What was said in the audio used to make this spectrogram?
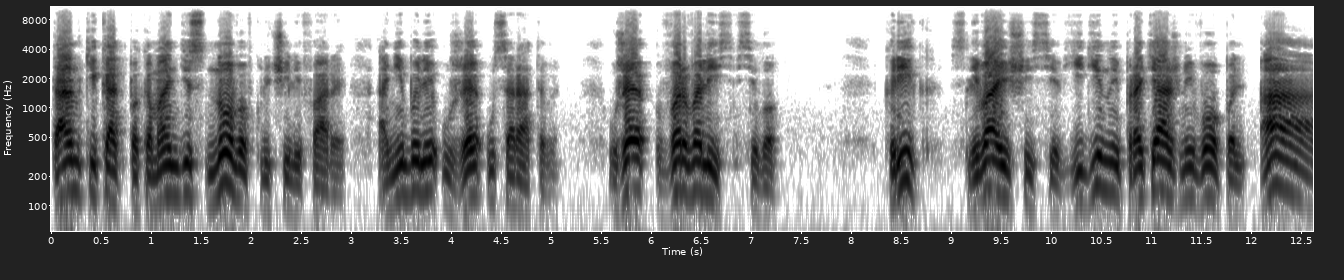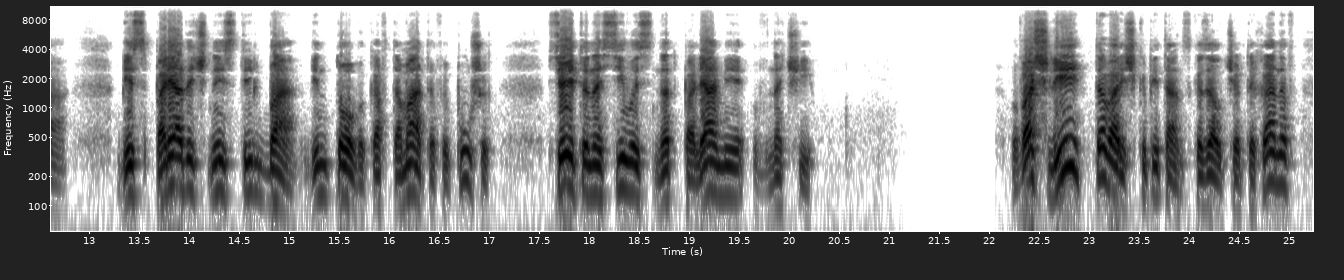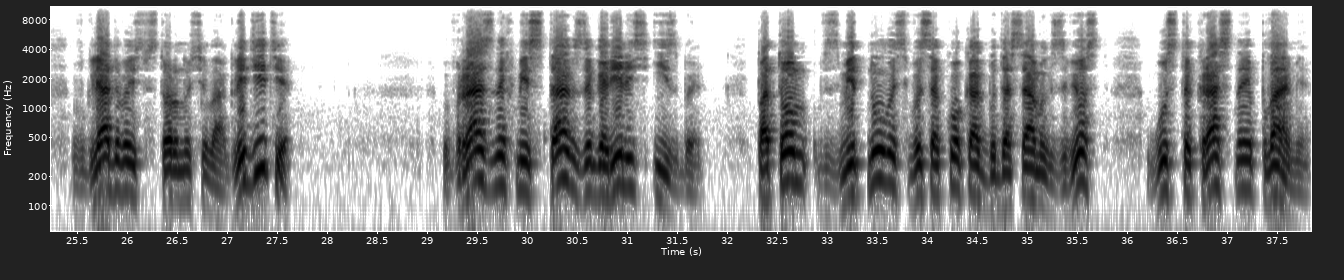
Танки, как по команде, снова включили фары. Они были уже у Саратова. Уже ворвались в село. Крик, сливающийся в единый протяжный вопль а, -а, -а беспорядочная стрельба винтовок, автоматов и пушек, все это носилось над полями в ночи. «Вошли, товарищ капитан», — сказал Чертыханов, вглядываясь в сторону села. «Глядите!» В разных местах загорелись избы. Потом взметнулось высоко, как бы до самых звезд, густо-красное пламя,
